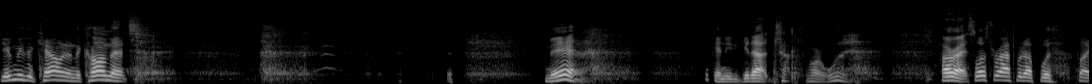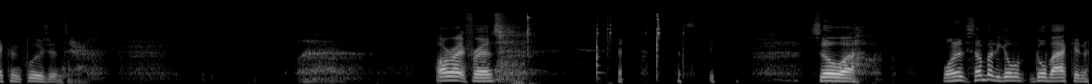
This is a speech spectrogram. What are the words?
give me the count in the comments. Man, I think I need to get out and chop some more wood. All right, so let's wrap it up with my conclusions here. All right, friends. so, uh, somebody go go back and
